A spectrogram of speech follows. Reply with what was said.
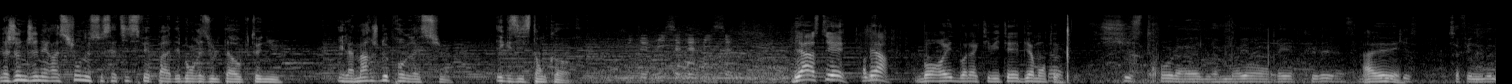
la jeune génération ne se satisfait pas des bons résultats obtenus. Et la marge de progression existe encore. Bien, Astier, très bien. Bon rythme, bonne activité, bien monté. Schiste trop, là, le moyen à réreculer. Ah oui, oui. Ça fait une...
